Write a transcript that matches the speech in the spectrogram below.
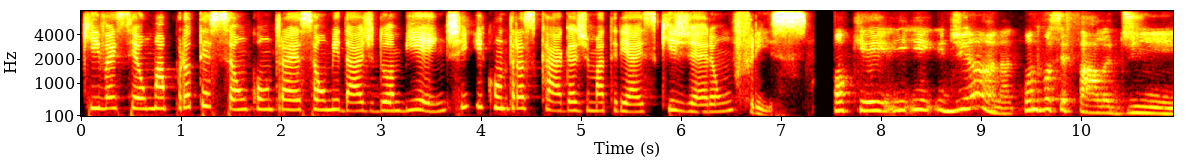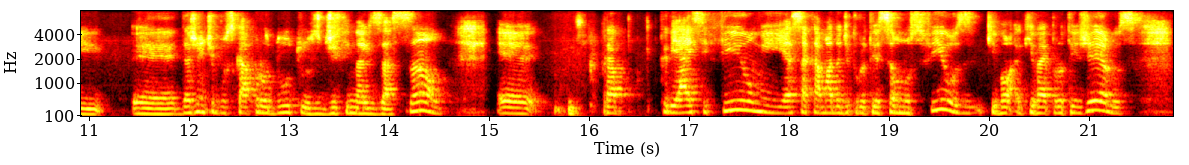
que vai ser uma proteção contra essa umidade do ambiente e contra as cargas de materiais que geram um frizz. Ok, e, e, e Diana, quando você fala de é, da gente buscar produtos de finalização é, para criar esse filme e essa camada de proteção nos fios que, que vai protegê-los,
